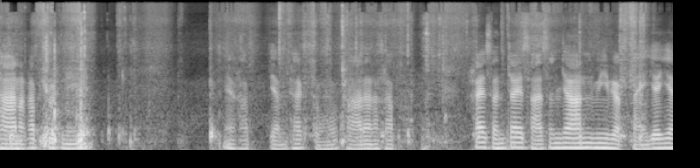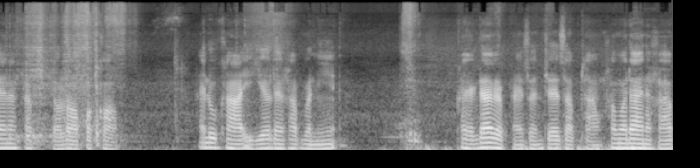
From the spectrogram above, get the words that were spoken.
ทางนะครับ ชุดนี้เนี่ยครับเตรียมแพ็คส่งลูกค้าแล้วนะครับ ใครสนใจสายสัญญาณมีแบบไหนเยอะๆนะครับ เดี๋ยวรอประกอบ ให้ลูกค้าอีกเยอะเลยครับ วันนี้ ใครอยากได้แบบไหนสนใจสอบถามเข้ามาได้นะครับ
